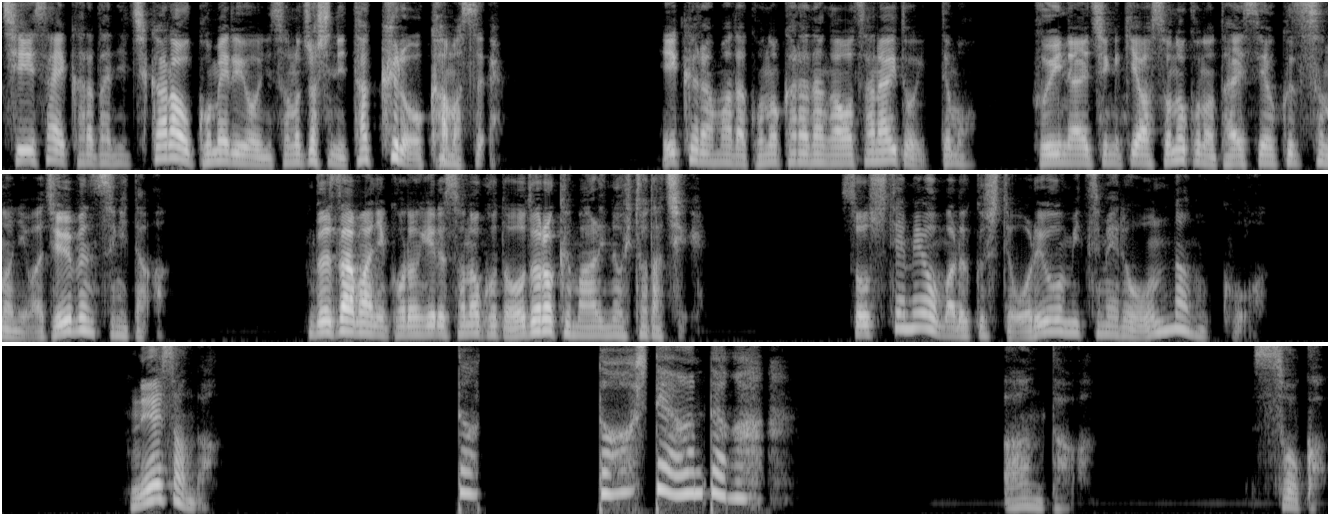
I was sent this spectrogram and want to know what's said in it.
小さい体に力を込めるようにその女子にタックルをかます。いくらまだこの体が幼いと言っても不意な一撃はその子の体勢を崩すのには十分すぎた無様に転げるその子と驚く周りの人たち。そして目を丸くして俺を見つめる女の子。姉さんだ。どどうしてあんたが？あんた。そうか。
